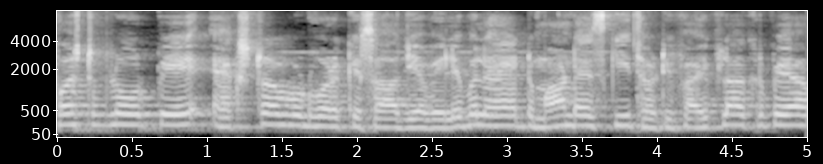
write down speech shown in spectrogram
first floor पे एक्स्ट्रा वुड वर्क के साथ ये अवेलेबल है। डिमांड है इसकी 35 लाख रुपया।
